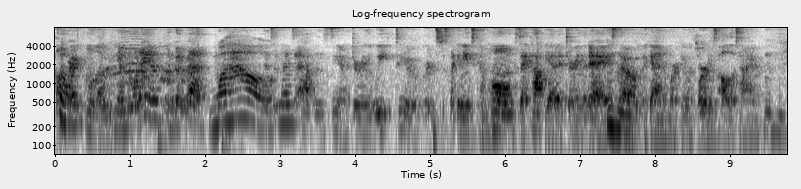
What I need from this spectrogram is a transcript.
I'll Oh write from 11 p.m. to 1 a.m. and go to bed. Wow. And sometimes it happens, you know, during the week too, where it's just like I need to come home because I copy edit during the day. Mm-hmm. So again, I'm working with words all the time,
